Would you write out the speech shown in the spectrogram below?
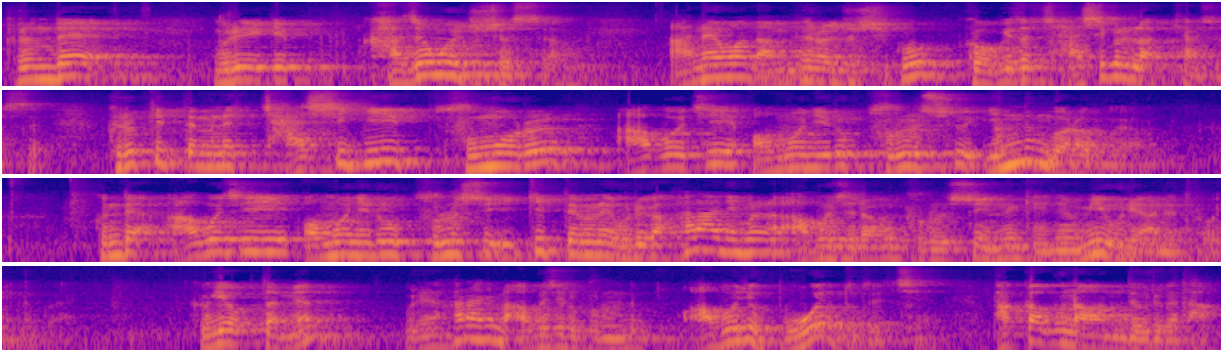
그런데 우리에게 가정을 주셨어요 아내와 남편을 주시고 거기서 자식을 낳게 하셨어요. 그렇기 때문에 자식이 부모를 아버지, 어머니로 부를 수 있는 거라고요. 근데 아버지, 어머니로 부를 수 있기 때문에 우리가 하나님을 아버지라고 부를 수 있는 개념이 우리 안에 들어있는 거예요. 그게 없다면 우리는 하나님 아버지로 부르는데 아버지가 뭐야 도대체? 바꿔고 나왔는데 우리가 다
